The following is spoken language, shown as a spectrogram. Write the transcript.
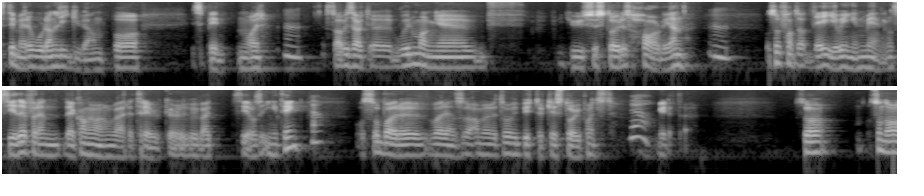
estimerer hvordan ligger vi an på sprinten vår, Mm. så har vi sagt eh, hvor mange user stories har du igjen? Mm. Og så fant jeg at det gir jo ingen mening å si det, for en, det kan jo være tre uker. Vi vet, sier oss ingenting. Ja. Og så bare var det en som ja, men vet du hva, vi bytter til story points. Ja. Mye lettere. Så, så nå,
